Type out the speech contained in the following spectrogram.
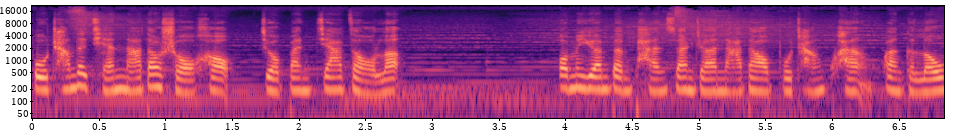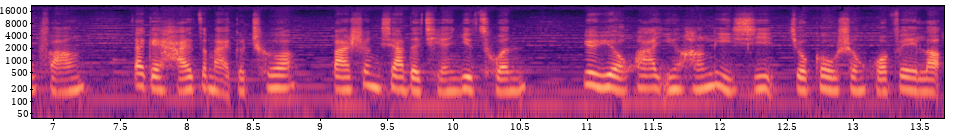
补偿的钱拿到手后就搬家走了。我们原本盘算着拿到补偿款换个楼房，再给孩子买个车，把剩下的钱一存，月月花银行利息就够生活费了，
